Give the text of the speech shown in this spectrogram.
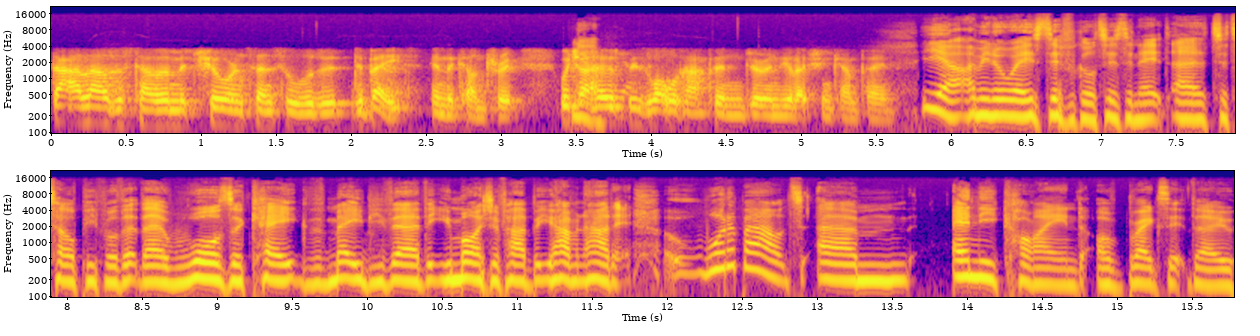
That allows us to have a mature and sensible de- debate in the country, which yeah. I hope is what will happen during the election campaign. Yeah, I mean, always difficult, isn't it, uh, to tell people that there was a cake maybe there that you might have had, but you haven't had it. What about um, any kind of Brexit, though,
